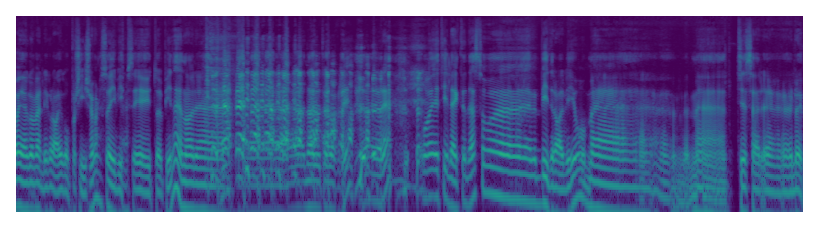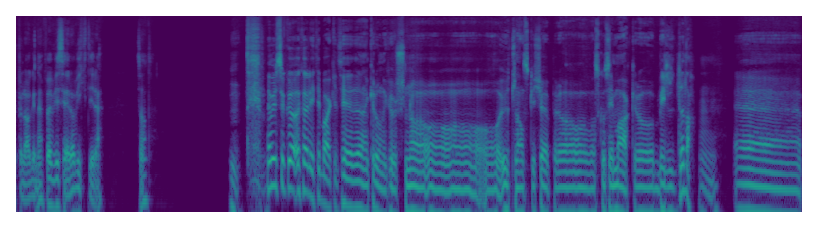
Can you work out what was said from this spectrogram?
og jeg er veldig glad i å gå på ski sjøl, så jeg vips i hytte og pine når, eh, når jeg er ute og går på ski. Det gjør jeg. Og i tillegg til det så eh, bidrar vi jo med, med disse eh, løypelagene, for vi ser hvor viktig det er. Ikke sant? Men hvis du skal litt tilbake til denne kronekursen og, og, og utenlandske kjøpere og hva skal vi si, makrobildet, da. Mm. Eh,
